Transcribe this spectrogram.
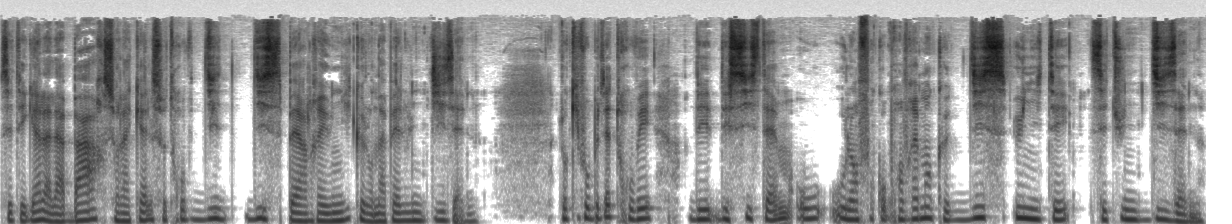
c'est égal à la barre sur laquelle se trouvent 10, perles réunies que l'on appelle une dizaine. Donc il faut peut-être trouver des, systèmes où, où l'enfant comprend vraiment que 10 unités, c'est une dizaine.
